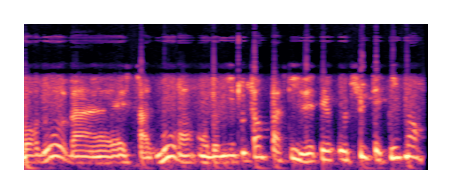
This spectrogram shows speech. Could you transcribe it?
Bordeaux, ben, et Strasbourg, on, on dominait tout le temps parce qu'ils étaient au-dessus techniquement.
